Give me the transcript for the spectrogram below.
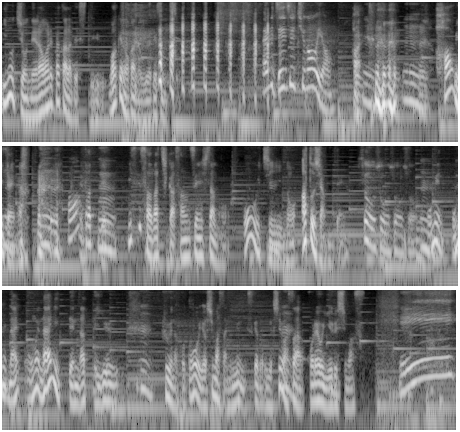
命を狙われたからですっていうわけのわかんない言い訳するんですよ。あれ全然違うやん。はいはみたいな。うんだってうん伊勢貞親参戦したの？大内の後じゃんみたいな。そうそうそうそう。うんおめえおめえ何お前何言ってんだっていううんふうなことを義政に言うんですけど義政はこれを許します。ええ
